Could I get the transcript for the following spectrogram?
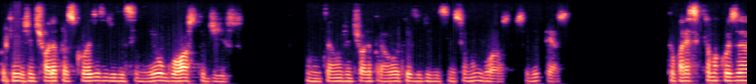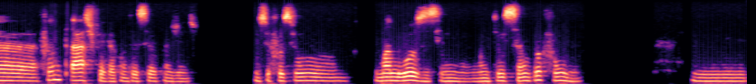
Porque a gente olha para as coisas e diz assim, eu gosto disso. Então a gente olha para outras e diz assim, isso eu não gosto, isso eu detesto. Então parece que é uma coisa fantástica que aconteceu com a gente. Como se fosse um, uma luz, assim, uma intuição profunda. E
